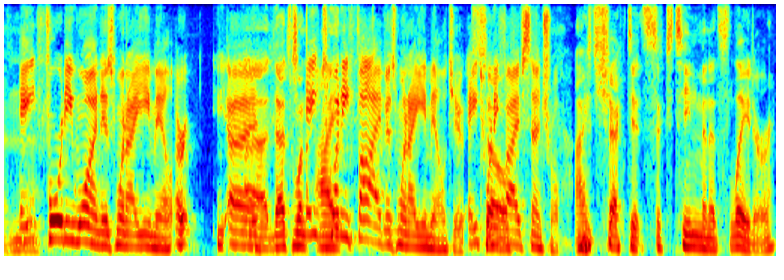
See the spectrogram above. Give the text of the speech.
841 is when I emailed, or uh, that's when 825 is when I emailed you. 825 Central. I checked it 16 minutes later,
